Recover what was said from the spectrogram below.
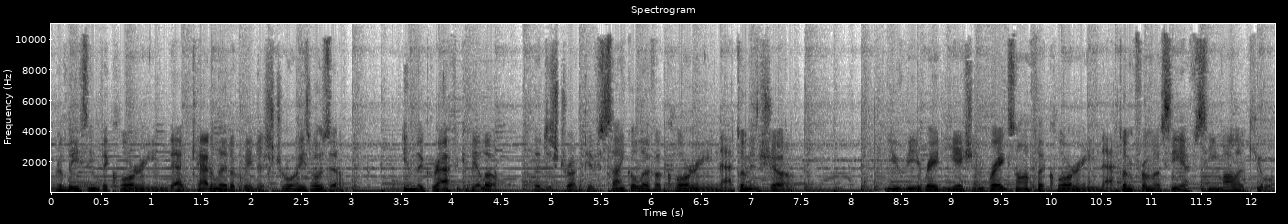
releasing the chlorine that catalytically destroys ozone. In the graphic below, the destructive cycle of a chlorine atom is shown. UV radiation breaks off a chlorine atom from a CFC molecule.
